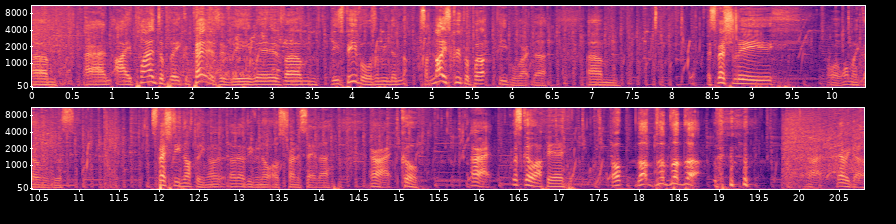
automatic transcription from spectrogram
Um, and I plan to play competitively with um, these people. I mean, it's a nice group of people right there. Um, especially, oh, what am I going with this? Especially nothing. I, I don't even know what I was trying to say there. All right, cool. All right, let's go up here. Oh, blah, blah, blah, blah. Alright, there we go.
